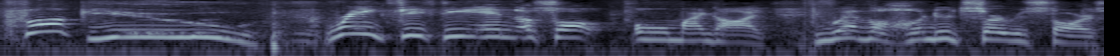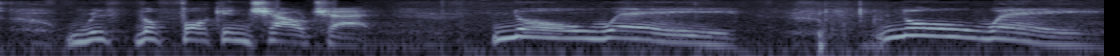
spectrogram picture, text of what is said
Fuck you! Rank 50 in assault. Oh my god. You have a 100 service stars with the fucking Chauchat. No way. No way.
